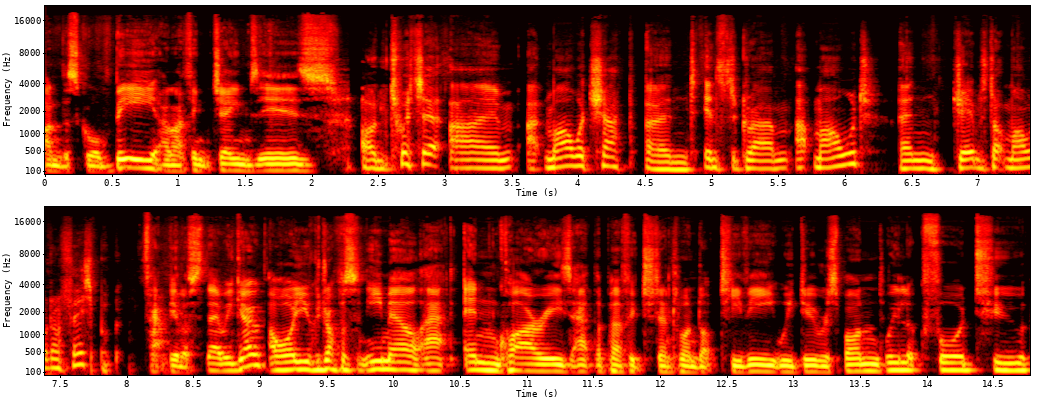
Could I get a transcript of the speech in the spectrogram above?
underscore B. And I think James is On Twitter, I'm at Marwood Chap and Instagram at Marwood and James.Marwood on Facebook. Fabulous. There we go. Or you can drop us an email at enquiries at theperfectgentleman.tv. We do respond. We look forward to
